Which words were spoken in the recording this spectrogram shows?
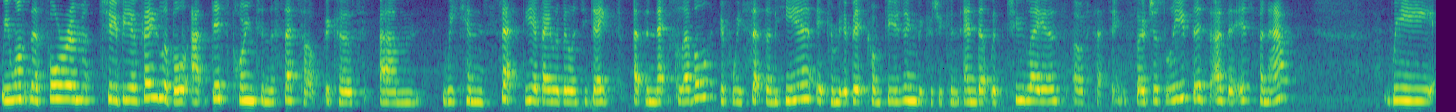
We want the forum to be available at this point in the setup because um, we can set the availability dates at the next level. If we set them here, it can be a bit confusing because you can end up with two layers of settings. So just leave this as it is for now. We,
